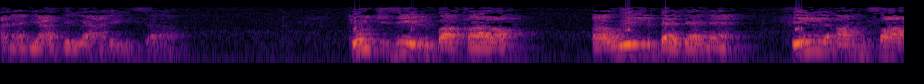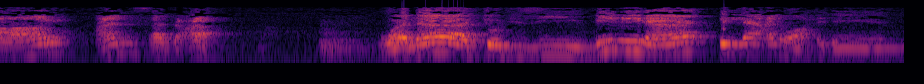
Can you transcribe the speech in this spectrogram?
عن أبي عبد الله عليه السلام. تجزي البقرة أو البدنة في الأمصار عن سبعة ولا تجزي بمنى إلا عن واحدين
